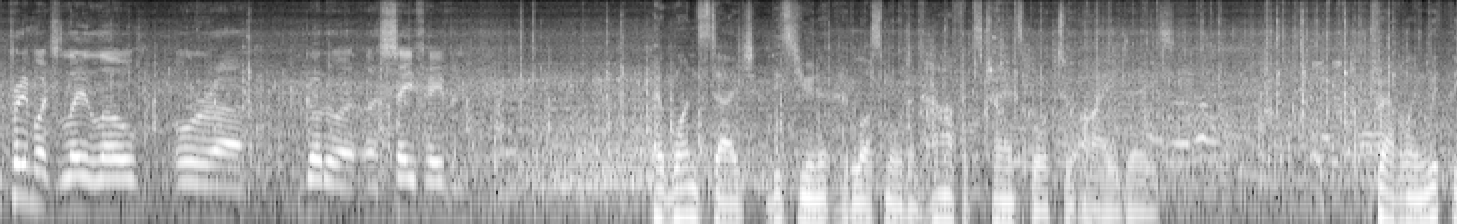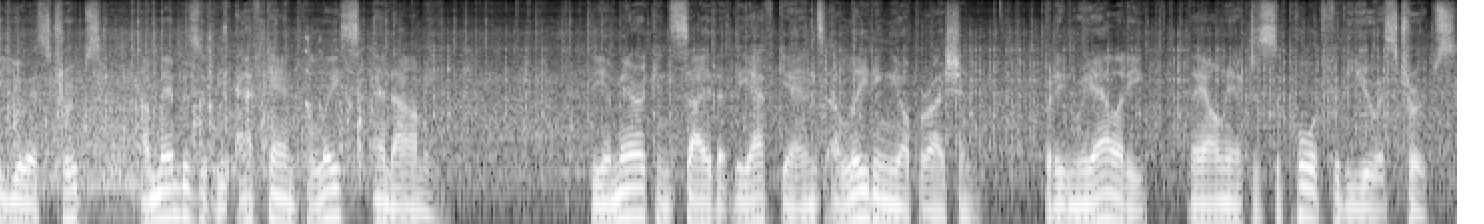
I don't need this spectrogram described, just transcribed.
pretty much lay low or uh, go to a, a, safe haven. At one stage, this unit had lost more than half its transport to IEDs. Travelling with the US troops are members of the Afghan police and army. The Americans say that the Afghans are leading the operation, but in reality, they only act as support for the US troops.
